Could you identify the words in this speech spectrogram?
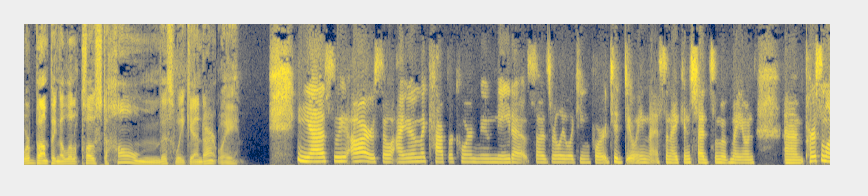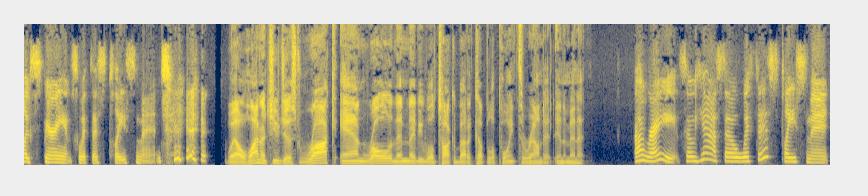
we're bumping a little close to home this weekend, aren't we? Yes, we are. So I am a Capricorn moon native. So I was really looking forward to doing this and I can shed some of my own um, personal experience with this placement. well, why don't you just rock and roll and then maybe we'll talk about a couple of points around it in a minute. All right. So, yeah, so with this placement,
